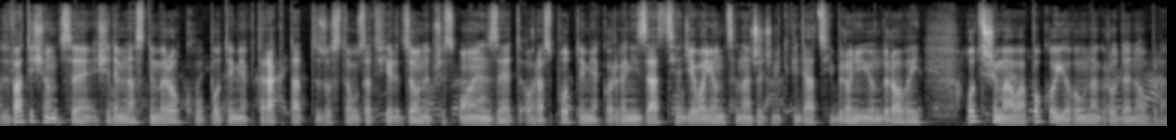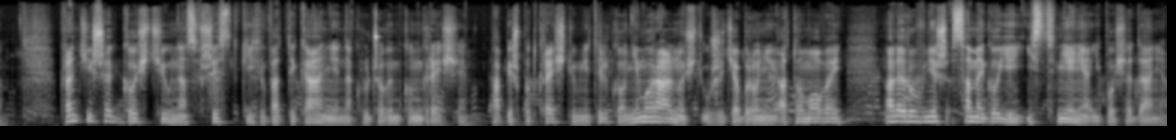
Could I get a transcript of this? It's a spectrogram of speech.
W 2017 roku, po tym jak traktat został zatwierdzony przez ONZ oraz po tym jak organizacja działająca na rzecz likwidacji broni jądrowej otrzymała pokojową Nagrodę Nobla. Franciszek gościł nas wszystkich w Watykanie na kluczowym kongresie. Papież podkreślił nie tylko niemoralność użycia broni atomowej, ale również samego jej istnienia i posiadania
